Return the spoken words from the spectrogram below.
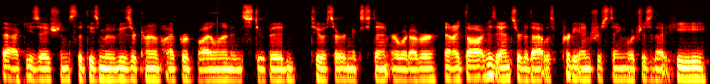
the accusations that these movies are kind of hyper violent and stupid to a certain extent or whatever. And I thought his answer to that was pretty interesting, which is that he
